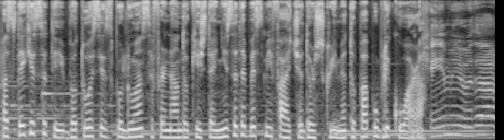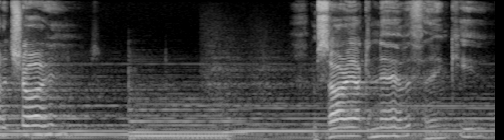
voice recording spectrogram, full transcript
Pas vdekjes së tij, botuesit zbuluan se Fernando kishte 25000 faqe dorëshkrime të papublikuara. I'm sorry I can never thank you.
